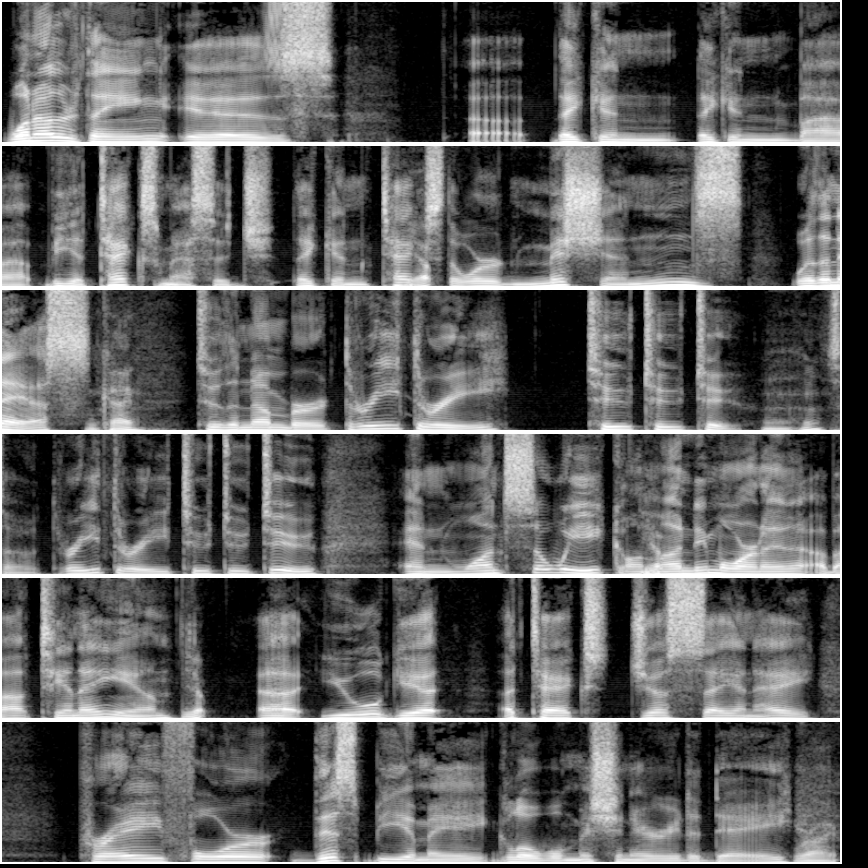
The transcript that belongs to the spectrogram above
one other thing is uh, they can they can by via text message they can text the word missions with an S Okay. to the number three three two two two. Mm-hmm. So three three two two two, and once a week on Yep. Monday morning about ten a.m. Yep. Uh, you will get a text just saying, "Hey, pray for this BMA global missionary today." Right.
